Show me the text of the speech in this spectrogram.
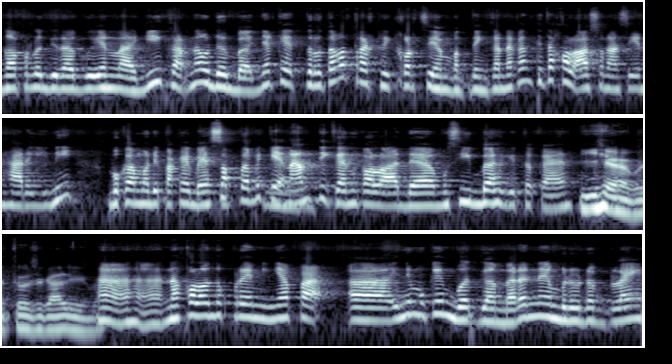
nggak perlu diraguin lagi karena udah banyak ya terutama track record sih yang penting karena kan kita kalau asuransiin hari ini bukan mau dipakai besok tapi kayak nanti kan kalau ada musibah gitu kan. Iya, betul sekali. Ha. Nah kalau untuk preminya Pak, eh, ini mungkin buat gambaran yang benar-benar blank,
